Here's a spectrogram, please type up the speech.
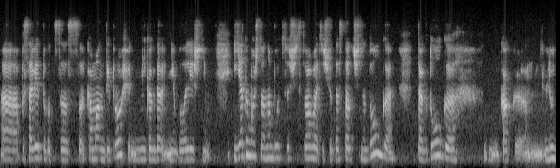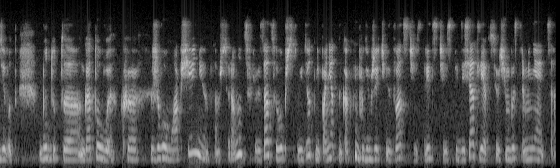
э, посоветоваться с командой профи никогда не было лишним. И я думаю, что она будет существовать еще достаточно долго, так долго, как э, люди вот будут э, готовы к живому общению, потому что все равно цифровизация общества идет, непонятно, как мы будем жить через 20, через 30, через 50 лет, все очень быстро меняется.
